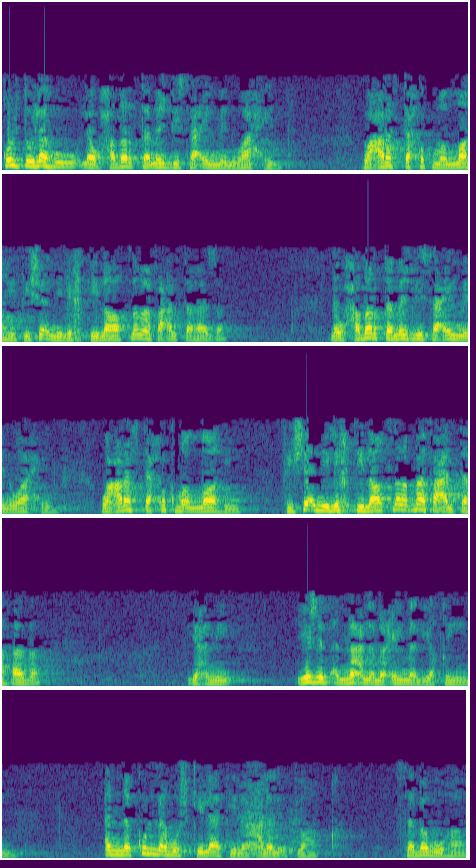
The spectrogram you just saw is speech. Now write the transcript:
قلت له لو حضرت مجلس علم واحد وعرفت حكم الله في شأن الاختلاط لما فعلت هذا؟ لو حضرت مجلس علم واحد وعرفت حكم الله في شأن الاختلاط ما فعلت هذا؟ يعني يجب أن نعلم علم اليقين. أن كل مشكلاتنا على الإطلاق. سببها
